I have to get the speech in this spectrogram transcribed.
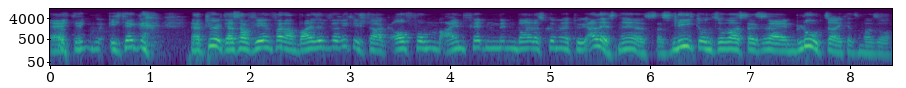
Ja, ich denke, ich denke, natürlich, das auf jeden Fall am Ball sind wir richtig stark. Aufpumpen, einfetten mit dem Ball, das können wir natürlich alles. Ne? Das, das liegt und sowas, das ist ja im Blut, sage ich jetzt mal so.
